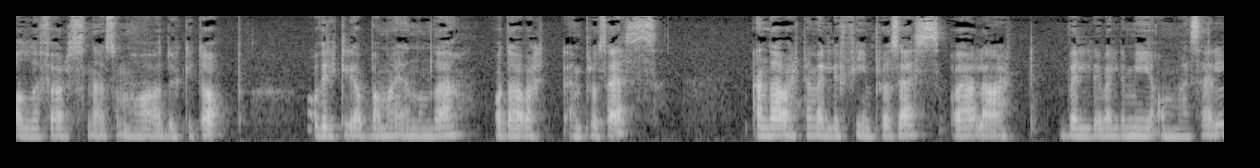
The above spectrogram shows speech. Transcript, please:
alle følelsene som har dukket opp, og virkelig jobba meg gjennom det. Og det har vært en prosess. Men det har vært en veldig fin prosess, og jeg har lært veldig, veldig mye om meg selv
